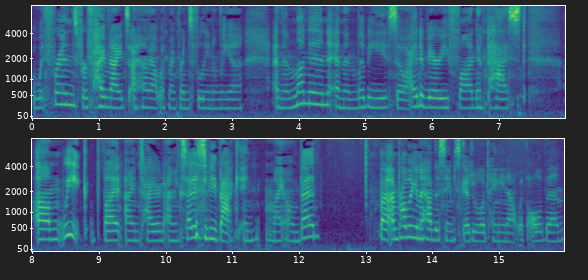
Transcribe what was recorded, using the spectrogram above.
with friends for five nights. I hung out with my friends Felina Leah and then London and then Libby. So I had a very fun past um, week, but I'm tired. I'm excited to be back in my own bed. But I'm probably to have the same schedule of hanging out with all of them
